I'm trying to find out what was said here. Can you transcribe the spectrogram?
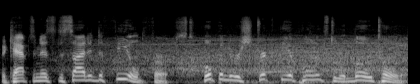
The captain has decided to field first, hoping to restrict the opponents to a low total.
